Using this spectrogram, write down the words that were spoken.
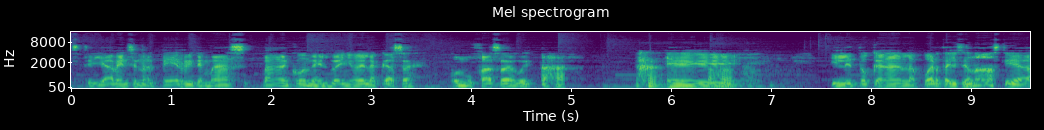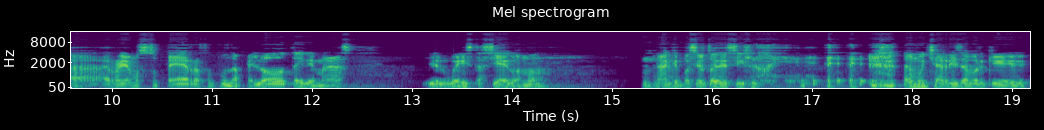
Este, ya vencen al perro y demás, van con el dueño de la casa, con Mufasa, güey. Ajá. Eh, Ajá. Y le tocan la puerta y le dicen, no, es que arrollamos a su perro, fue por una pelota y demás. Y el güey está ciego, ¿no? Ah, que por cierto de decirlo, da mucha risa porque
